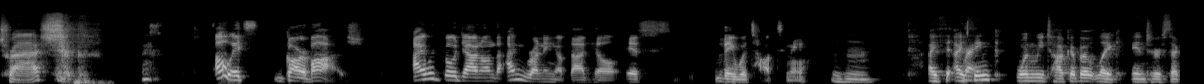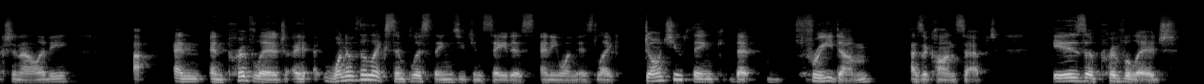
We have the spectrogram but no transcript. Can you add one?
trash. oh it's garbage i would go down on the i'm running up that hill if they would talk to me hmm I th- I Right. think when we talk about like intersectionality uh, and and privilege, I, one of the like simplest things you can say to anyone is like, don't you think that freedom as a concept is a privilege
